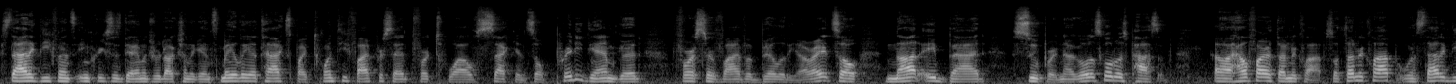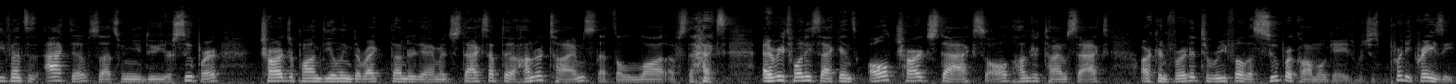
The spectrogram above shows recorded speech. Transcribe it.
Static defense increases damage reduction against melee attacks by 25% for 12 seconds. So pretty damn good for survivability. All right. So not a bad super. Now go. Let's go to his passive. Uh, Hellfire Thunderclap. So Thunderclap, when static defense is active, so that's when you do your super, Charge upon dealing direct thunder damage stacks up to 100 times. That's a lot of stacks. Every 20 seconds, all charge stacks, all 100 times stacks, are converted to refill the super combo gauge, which is pretty crazy.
